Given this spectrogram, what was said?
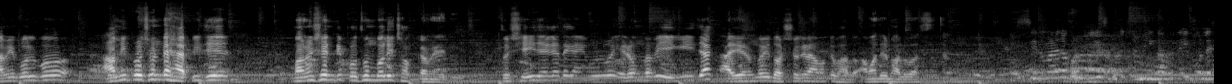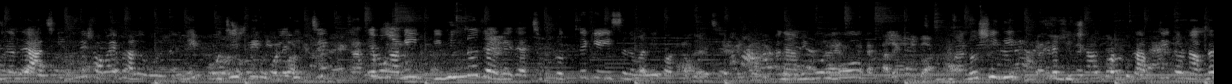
আমি বলব, আমি প্রচণ্ড হ্যাপি যে মানুষ প্রথম বলেই ছক্কা মেরে দিয়েছে। তো সেই জায়গা থেকে আমি বলব এরমভাবে এগিয়ে যাক আর এরমভাবে দর্শকেরা আমাকে ভালো আমাদের ভালোবাসতে থাকবে সিনেমাটা যখন রিলিজ করেছিল ঠিক বলেছিলাম যে আজকের দিনে সবাই ভালো বলবেন এই পঁচিশ দিন বলে দিচ্ছে এবং আমি বিভিন্ন জায়গায় যাচ্ছি, প্রত্যেকে এই সিনেমা নিয়ে কথা বলেছে। মানে আমি বলব মানসীদির একটা বিশাল বড় প্রাপ্তি, কারণ আমরা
